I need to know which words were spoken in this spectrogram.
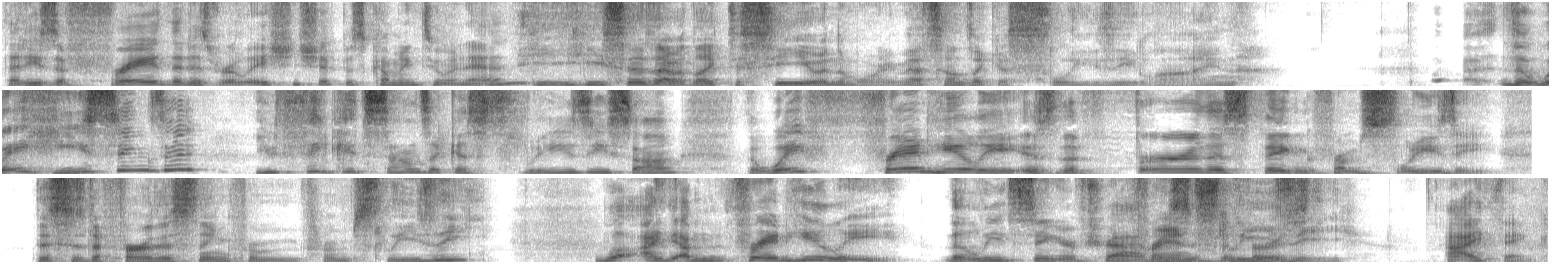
that he's afraid that his relationship is coming to an end. he he says I would like to see you in the morning. That sounds like a sleazy line. The way he sings it, you think it sounds like a sleazy song. The way Fran Healy is the furthest thing from sleazy. This is the furthest thing from from sleazy. Well, I, I'm Fran Healy, the lead singer of Travis. Fran first- sleazy I think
